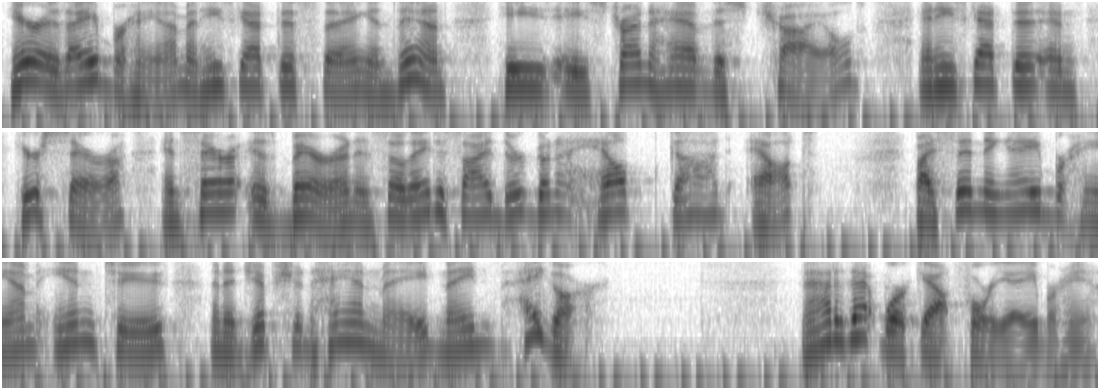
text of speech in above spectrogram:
here is Abraham, and he's got this thing, and then he he's trying to have this child, and he's got the and here's Sarah, and Sarah is barren, and so they decide they're going to help God out by sending Abraham into an Egyptian handmaid named Hagar. Now, how did that work out for you, Abraham?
